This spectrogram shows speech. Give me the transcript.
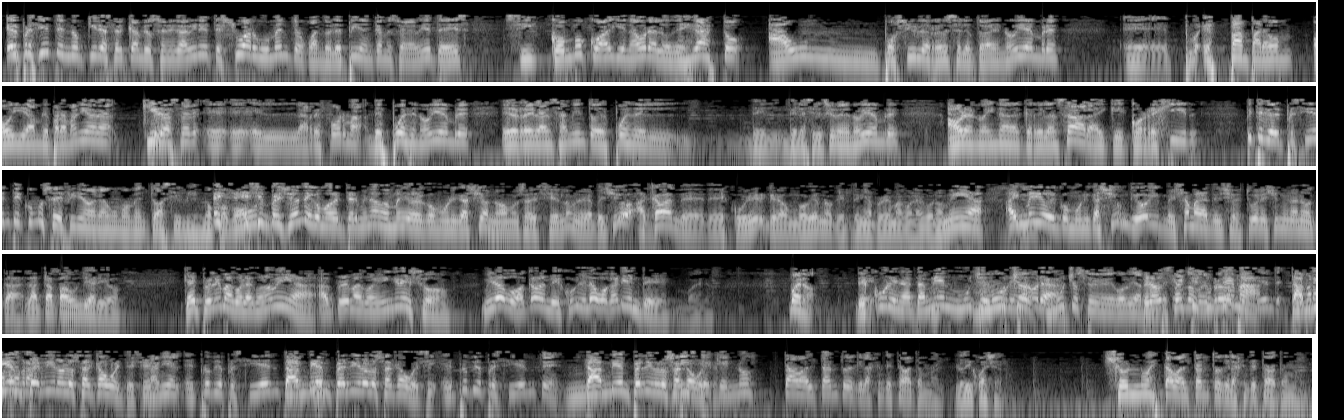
el presidente no quiere hacer cambios en el gabinete. Su argumento cuando le piden cambios en el gabinete es: si convoco a alguien ahora, lo desgasto a un posible revés electoral en noviembre. Eh, es pan para hoy y hambre para mañana. Quiero hacer eh, eh, el- la reforma después de noviembre, el relanzamiento después del, del- de las elecciones de noviembre. Ahora no hay nada que relanzar, hay que corregir. Viste que el presidente, ¿cómo se definió en algún momento a sí mismo? Es, Como es un- impresionante como determinados medios de comunicación, no vamos a decir el nombre y el apellido, acaban de, de descubrir que era un gobierno que tenía problemas con la economía. Hay medios de comunicación que hoy me llama la atención. Estuve leyendo una nota, la tapa de un diario, que hay problemas con la economía, hay problemas con el ingreso. Mirá vos, acaban de descubrir el agua caliente. Bueno, bueno Descubren a- también, muchos muchos ahora. muchos eh, gobiernos, Pero este es un tema. También perdieron los alcahuetes, ¿eh? Daniel, el propio presidente También perdieron los alcahuetes. sí, el propio presidente También perdieron los dice alcahuetes. que no estaba al tanto de que la gente estaba tan mal. Lo dijo ayer. Yo no estaba al tanto de que la gente estaba tan mal.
